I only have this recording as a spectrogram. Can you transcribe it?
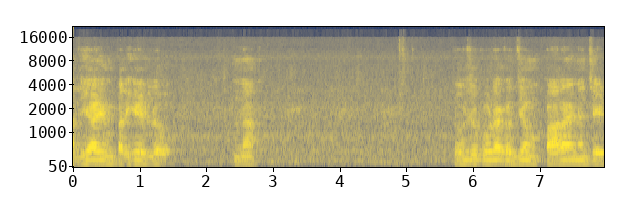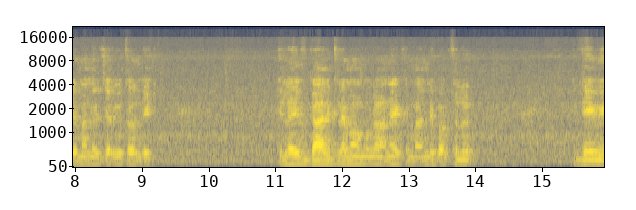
అధ్యాయం పదిహేడులో ఉన్న రోజు కూడా కొంచెం పారాయణం చేయడం అనేది జరుగుతోంది. ఈ లైవ్ కార్యక్రమంలో అనేక మంది భక్తులు దేవి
